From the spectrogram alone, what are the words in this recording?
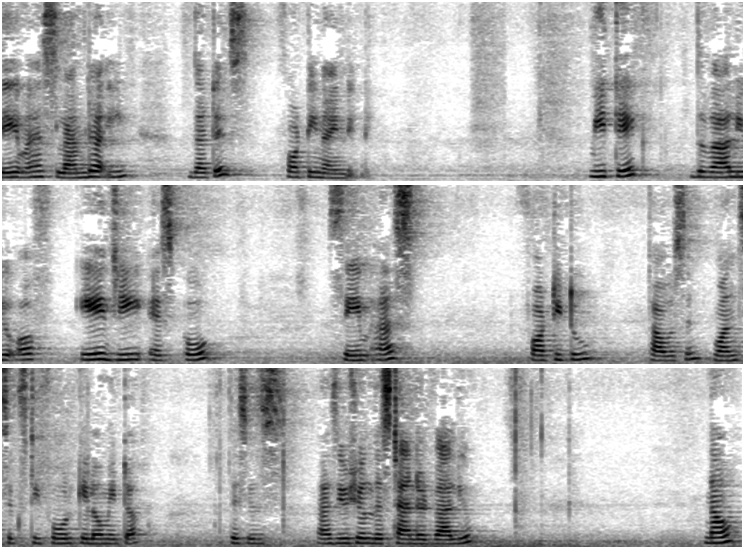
same as lambda e that is 49 degree. We take the value of AGSO same as 42,164 kilometer. This is as usual the standard value. Now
